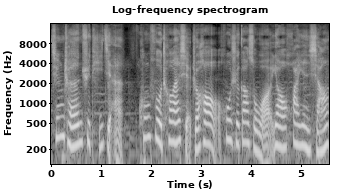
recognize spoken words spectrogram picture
清晨去体检，空腹抽完血之后，护士告诉我要化验翔。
